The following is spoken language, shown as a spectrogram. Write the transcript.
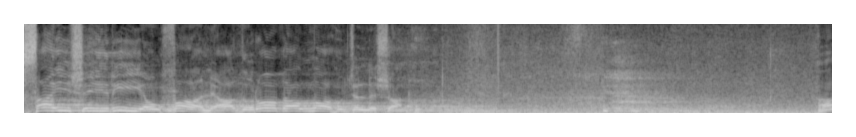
Sa ishe i ri a u fale, adhurove Allahu xhelleshanhu. Ha?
